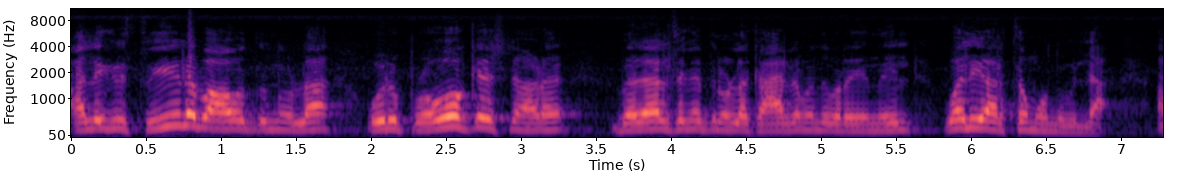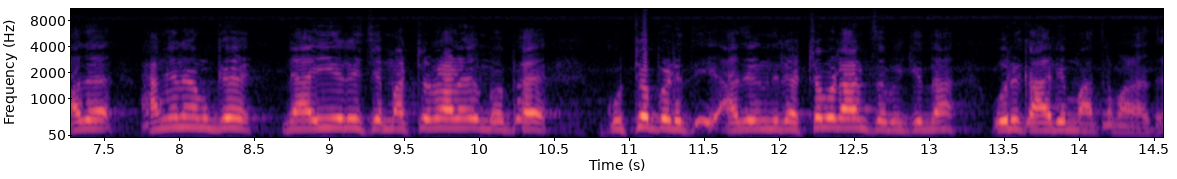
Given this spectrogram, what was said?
അല്ലെങ്കിൽ സ്ത്രീയുടെ ഭാഗത്തു നിന്നുള്ള ഒരു പ്രൊവോക്കേഷനാണ് ബലാത്സംഗത്തിനുള്ള കാരണമെന്ന് പറയുന്നതിൽ വലിയ അർത്ഥമൊന്നുമില്ല. അത് അങ്ങനെ നമുക്ക് ന്യായീകരിച്ച് മറ്റൊരാളെ കുറ്റപ്പെടുത്തി അതിൽ നിന്ന് രക്ഷപ്പെടാൻ ശ്രമിക്കുന്ന ഒരു കാര്യം മാത്രമാണത്.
